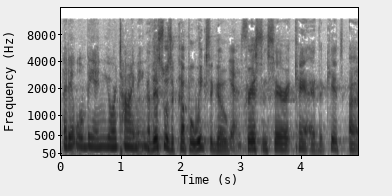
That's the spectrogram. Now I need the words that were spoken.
but it will be in your timing now this was a couple weeks ago yes. chris and sarah at, camp, at the kids uh,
